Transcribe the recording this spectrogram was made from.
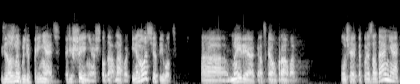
где должны были принять решение, что да, Нарва переносит, и вот э, мэрия, городская управа получает такое задание,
